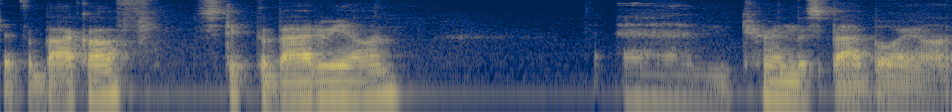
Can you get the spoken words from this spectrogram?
get the back off, stick the battery on, and turn this bad boy on.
